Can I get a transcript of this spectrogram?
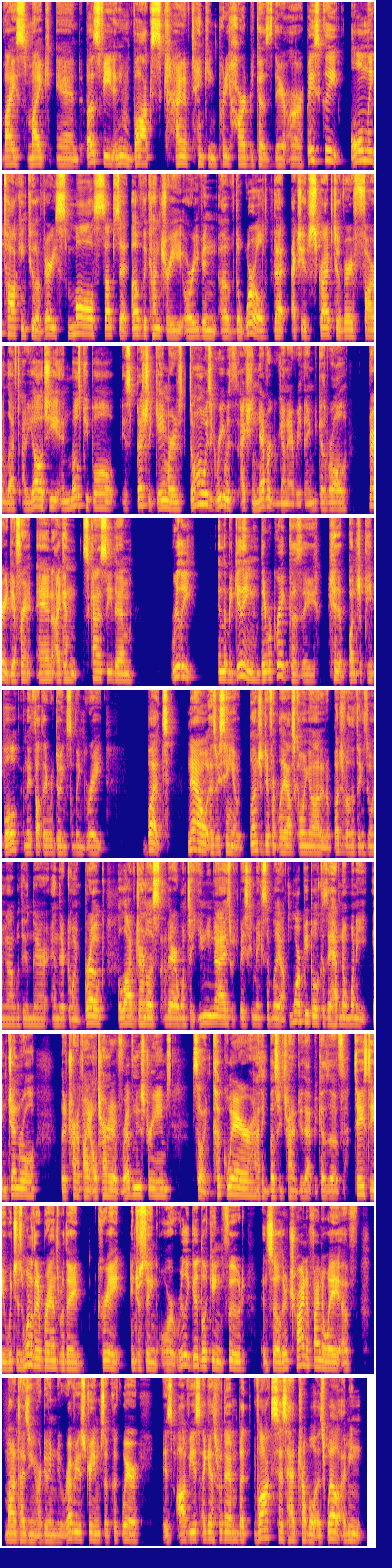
Vice, Mic, and BuzzFeed, and even Vox kind of tanking pretty hard because they are basically only talking to a very small subset of the country or even of the world that actually subscribes to a very far left ideology. And most people, especially gamers, don't always agree with, actually, never agree on everything because we're all very different. And I can kind of see them really in the beginning, they were great because they hit a bunch of people and they thought they were doing something great. But now, as we're seeing a bunch of different layoffs going on and a bunch of other things going on within there, and they're going broke, a lot of journalists there want to unionize, which basically makes them lay off more people because they have no money in general. They're trying to find alternative revenue streams, selling cookware. I think BuzzFeed's trying to do that because of Tasty, which is one of their brands where they create interesting or really good looking food and so they're trying to find a way of monetizing or doing new revenue streams. So cookware is obvious, I guess, for them. But Vox has had trouble as well. I mean,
